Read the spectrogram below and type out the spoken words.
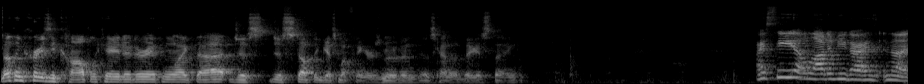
nothing crazy complicated or anything like that just just stuff that gets my fingers moving is kind of the biggest thing I see a lot of you guys in the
